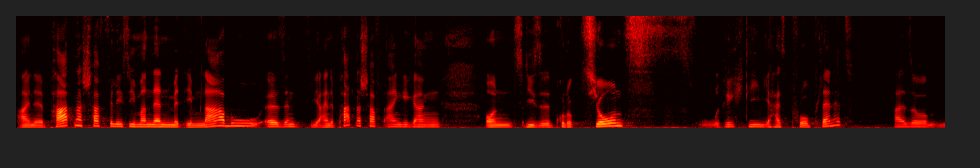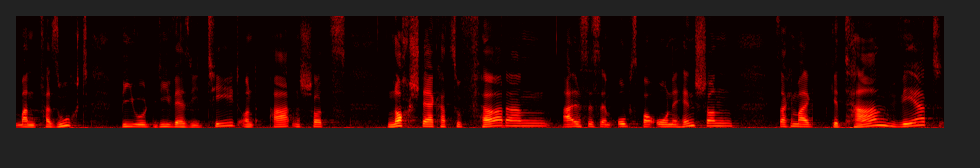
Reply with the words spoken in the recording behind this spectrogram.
eine Partnerschaft, will ich sie mal nennen, mit dem NABU äh, sind wir eine Partnerschaft eingegangen und diese Produktionsrichtlinie heißt ProPlanet. Also man versucht Biodiversität und Artenschutz noch stärker zu fördern, als es im Obstbau ohnehin schon, sag ich mal, getan wird.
